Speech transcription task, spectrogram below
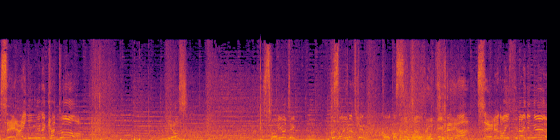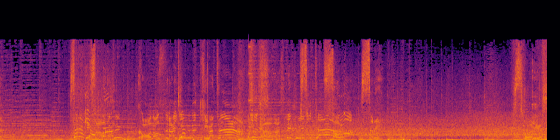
スライディングでカットよし反町反町君ここからチャンスを作れるか鋭いスライディングそれや澤田君このスライディングが決まったかわして振り切ったそれそりよっし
